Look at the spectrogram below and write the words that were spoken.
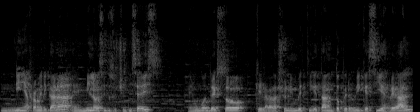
niña afroamericana en 1986, en un contexto que la verdad yo no investigué tanto, pero vi que sí es real.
